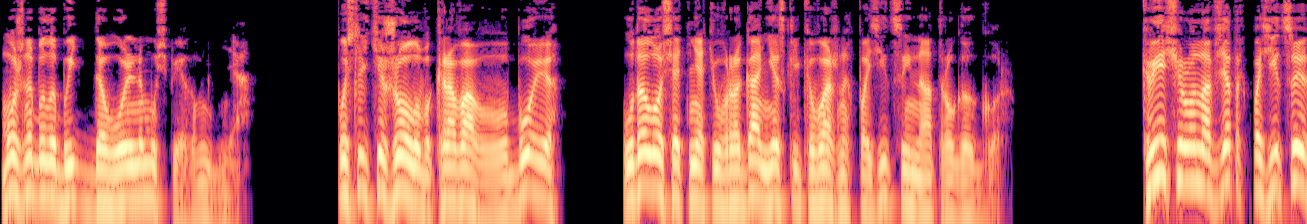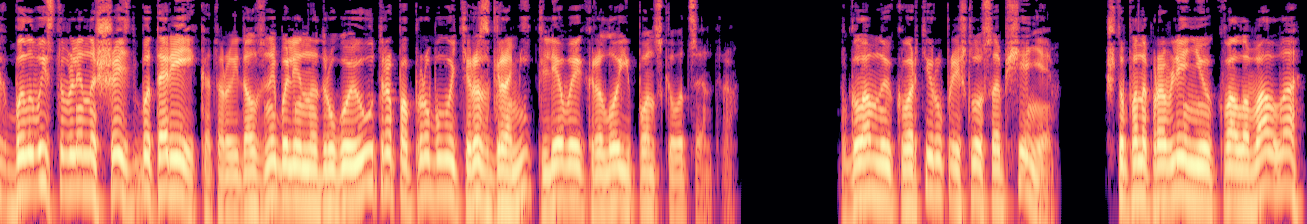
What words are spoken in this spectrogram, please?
можно было быть довольным успехом дня. После тяжелого кровавого боя удалось отнять у врага несколько важных позиций на отрогах гор. К вечеру на взятых позициях было выставлено шесть батарей, которые должны были на другое утро попробовать разгромить левое крыло японского центра. В главную квартиру пришло сообщение, что по направлению к Валла-Валла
